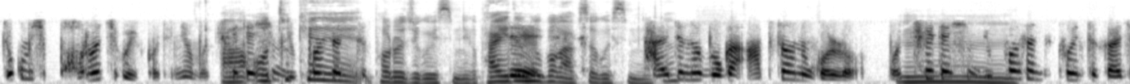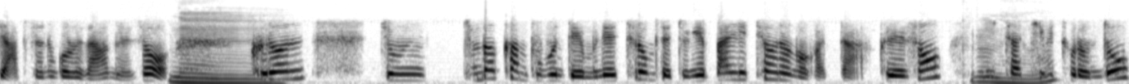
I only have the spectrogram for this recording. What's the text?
조금씩 벌어지고 있거든요. 뭐 최대 아, 어떻게 16% 벌어지고 있습니까? 바이든 네. 후보가 앞서고 있습니다. 바이든 후보가 앞서는 걸로 뭐 최대 음. 16% 포인트까지 앞서는 걸로 나오면서 네. 그런 좀 긴박한 부분 때문에 트럼프 대통령이 빨리 태어난 것 같다. 그래서 그러네요. 2차 TV 토론도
